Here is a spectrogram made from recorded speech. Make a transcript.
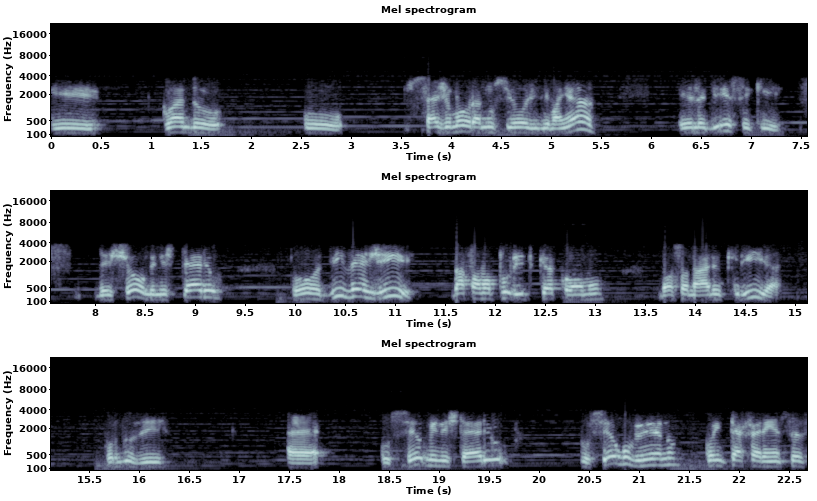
E quando o Sérgio Moro anunciou hoje de manhã, ele disse que deixou o ministério por divergir da forma política como Bolsonaro queria conduzir é, o seu ministério o seu governo com interferências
